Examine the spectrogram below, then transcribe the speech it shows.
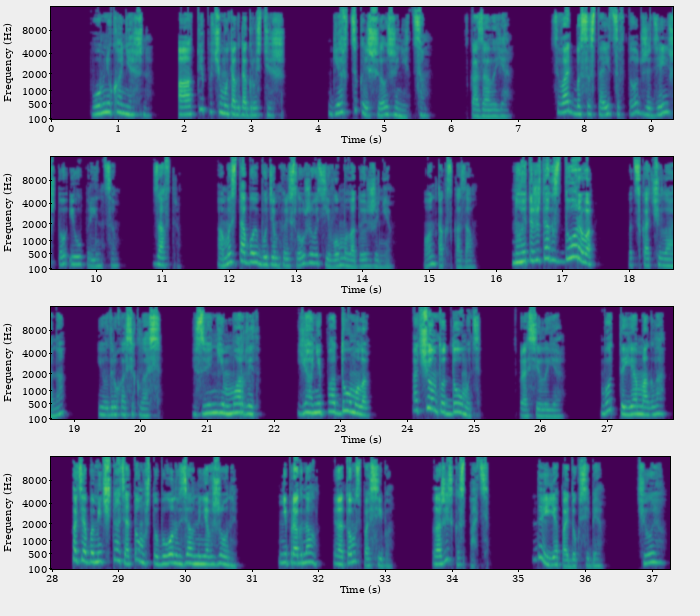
«Помню, конечно. А ты почему тогда грустишь?» «Герцог решил жениться», — сказала я. «Свадьба состоится в тот же день, что и у принца. Завтра. А мы с тобой будем прислуживать его молодой жене». Он так сказал. «Но это же так здорово!» — подскочила она и вдруг осеклась. «Извини, Маргарет, я не подумала». «О чем тут думать?» — спросила я. «Будто я могла хотя бы мечтать о том, чтобы он взял меня в жены. Не прогнал, и на том спасибо. Ложись-ка спать. Да и я пойду к себе. Чую,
